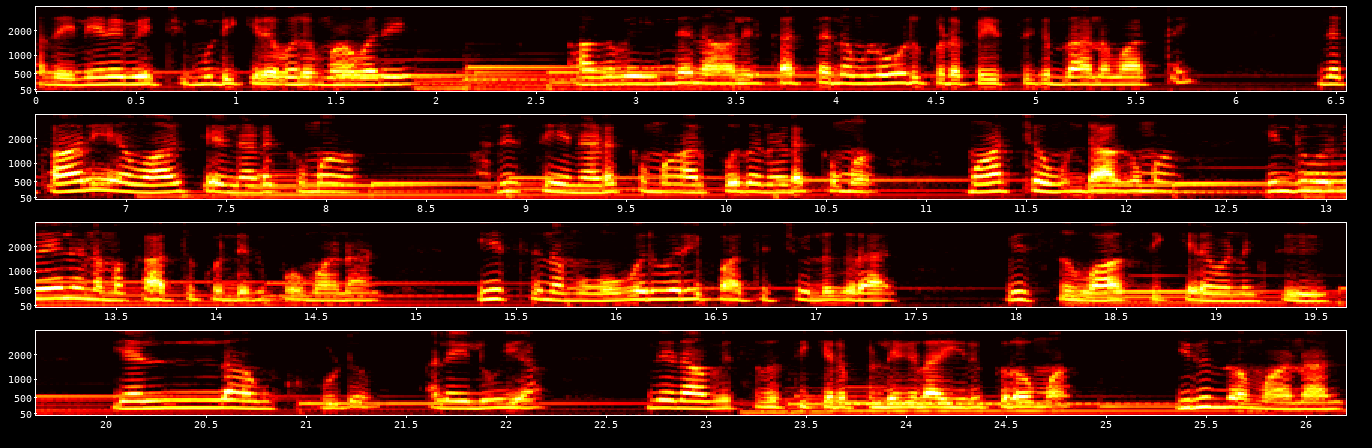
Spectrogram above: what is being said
அதை நிறைவேற்றி முடிக்கிறவரும் அவரே. ஆகவே இந்த நாளில் கத்த நம்மளோடு கூட பேசுகிறதான வார்த்தை இந்த காரியம் வாழ்க்கையில் நடக்குமா? அதிசயம் நடக்குமா? அற்புதம் நடக்குமா? மாற்றம் உண்டாகுமா? என்று ஒருவேளை நம்ம காத்து கொண்டிருப்போமானால் இயேசு நம்ம ஒவ்வொருவரையும் பார்த்து சொல்லுகிறார் விசுவாசிக்கிறவனுக்கு எல்லாம் கூடும். அலை லூயா இன்று நாம் விசுவசிக்கிற பிள்ளைகளாக இருக்கிறோமா? இருந்தோமானால்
